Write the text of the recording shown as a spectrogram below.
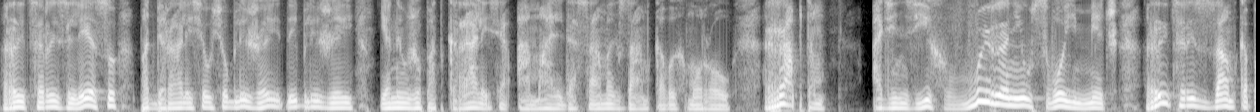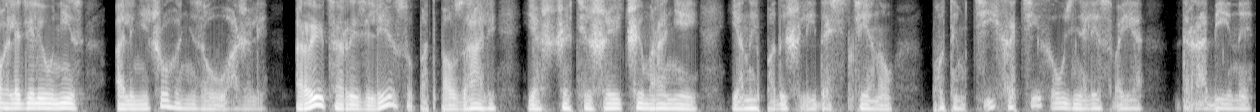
рыцары з лесу падбіраліся ўсё бліжэй ды бліжэй. Яны ўжо падкраліся амаль да самых замкавых муроў. Раптам адзін з іх выраніў свой меч. Рыцары з замка паглядзелі ўніз, але нічога не заўважылі. Рыцары з лесу падпаўзалі яшчэ цішэй, чым раней. Яны падышлі да сценаў, потым ціха-ціха ўзнялі свае драбіны.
